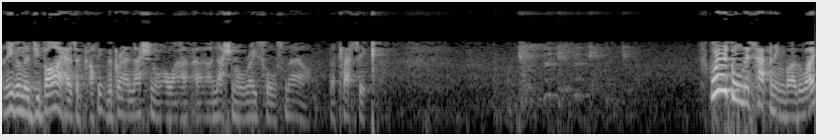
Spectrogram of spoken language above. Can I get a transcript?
And even the Dubai has, a, I think, the Grand National or a, a national racehorse now. the classic. Where is all this happening, by the way?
